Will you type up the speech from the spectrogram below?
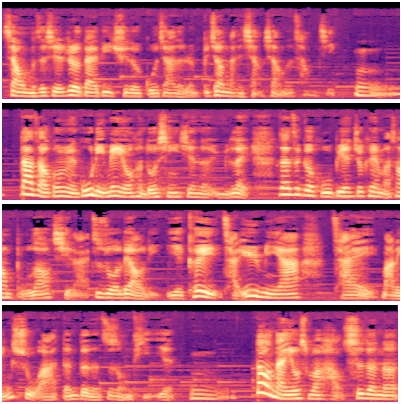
像我们这些热带地区的国家的人。比较难想象的场景。嗯，大沼公园湖里面有很多新鲜的鱼类，在这个湖边就可以马上捕捞起来制作料理，也可以采玉米啊、采马铃薯啊等等的这种体验。嗯，道南有什么好吃的呢？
